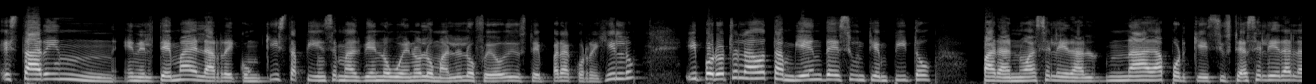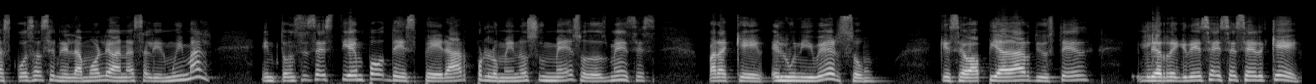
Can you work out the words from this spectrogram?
estar en, en el tema de la reconquista, piense más bien lo bueno, lo malo y lo feo de usted para corregirlo. Y por otro lado, también dése un tiempito para no acelerar nada, porque si usted acelera las cosas en el amor le van a salir muy mal. Entonces es tiempo de esperar por lo menos un mes o dos meses para que el universo que se va a apiadar de usted le regrese a ese ser que,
